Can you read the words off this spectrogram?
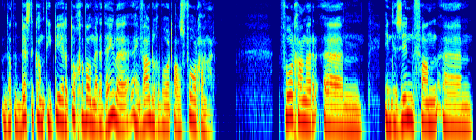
dat het beste kan typeren toch gewoon met het hele eenvoudige woord als voorganger. Voorganger um, in de zin van um,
